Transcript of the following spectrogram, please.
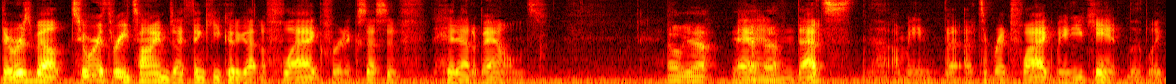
There was about two or three times I think he could have gotten a flag for an excessive hit out of bounds, Oh yeah. Yeah. and that's, I mean, that, that's a red flag, man. You can't like,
